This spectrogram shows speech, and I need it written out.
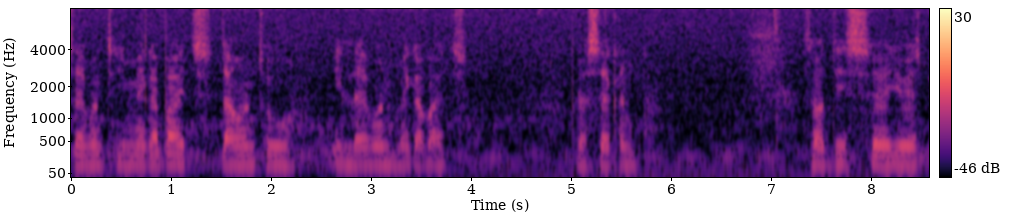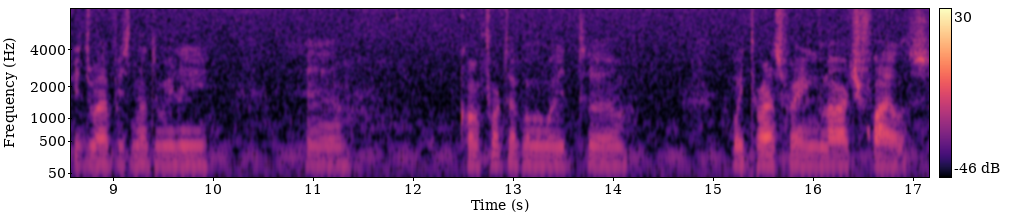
70 megabytes down to 11 megabytes per second so this uh, USB drive is not really um, comfortable with uh, with transferring large files.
